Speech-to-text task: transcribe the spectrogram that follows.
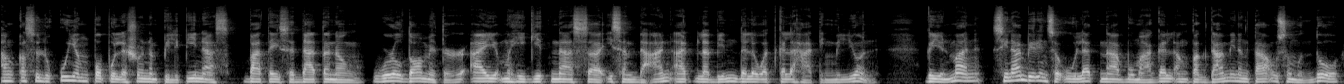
Ang kasulukuyang populasyon ng Pilipinas batay sa data ng Worldometer ay mahigit na sa isandaan at labindalawat kalahating milyon. Gayunman, sinabi rin sa ulat na bumagal ang pagdami ng tao sa mundo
